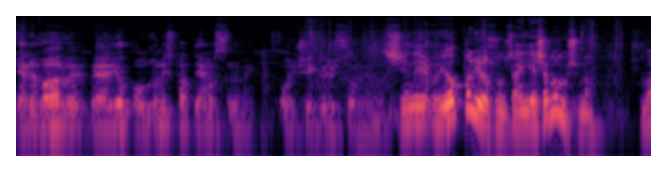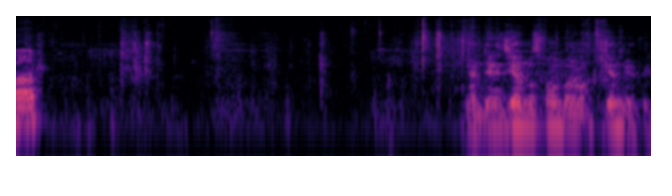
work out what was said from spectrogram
Yani var ve veya yok olduğunu ispatlayamazsın demek. O şey görüş savunuyorlar. Şimdi yok mu diyorsun sen? Yaşamamış mı? Var. Yani denizci yanması falan bana mantıklı gelmiyor pek.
